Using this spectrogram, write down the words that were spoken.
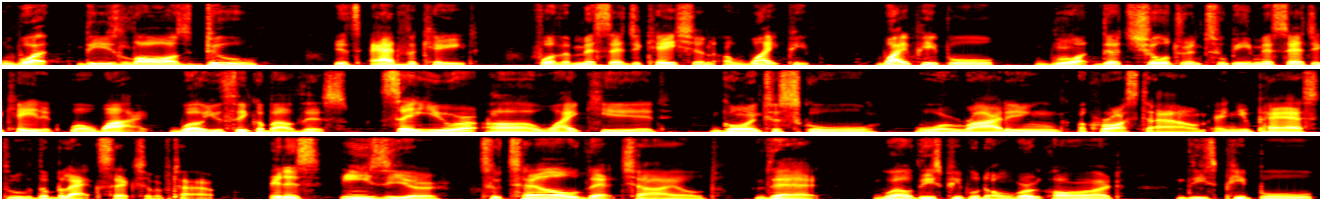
what these laws do is advocate for the miseducation of white people. White people want their children to be miseducated. Well, why? Well, you think about this. Say you're a white kid going to school or riding across town and you pass through the black section of town, it is easier to tell that child that, well, these people don't work hard, these people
